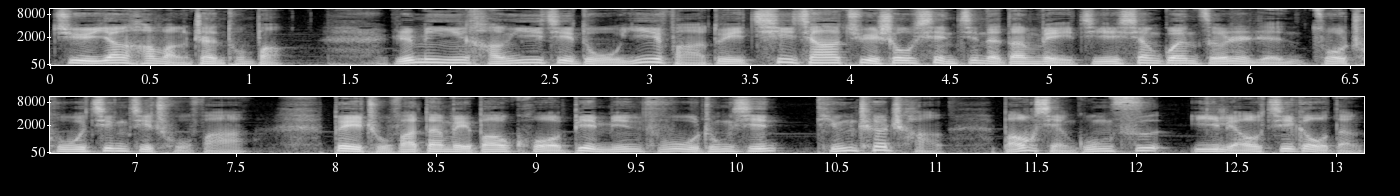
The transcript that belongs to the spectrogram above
据央行网站通报。人民银行一季度依法对七家拒收现金的单位及相关责任人作出经济处罚，被处罚单位包括便民服务中心、停车场、保险公司、医疗机构等。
